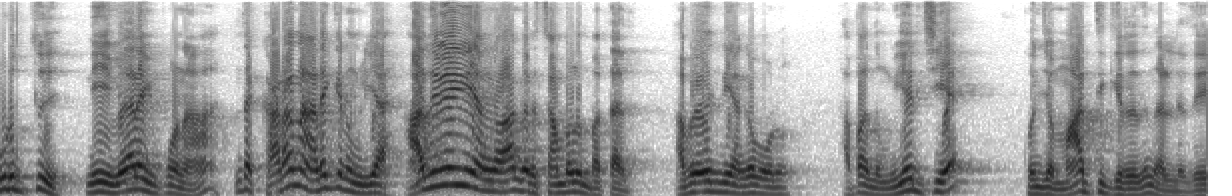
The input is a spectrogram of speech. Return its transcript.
கொடுத்து நீ வேலைக்கு போனால் இந்த கடனை அடைக்கணும் இல்லையா? அதுவே நீ அங்கே வாங்குற சம்பளம் பத்தாது. அப்புறம் எதுக்கு நீ அங்கே போகணும்? அப்போ அந்த முயற்சியை கொஞ்சம் மாற்றிக்கிறது நல்லது.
